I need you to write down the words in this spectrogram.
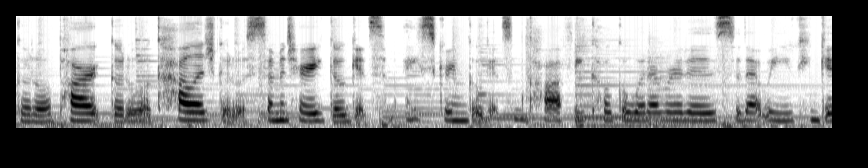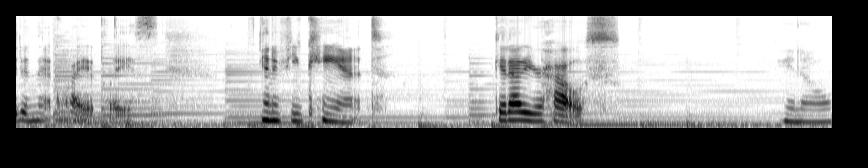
go to a park, go to a college, go to a cemetery, go get some ice cream, go get some coffee, cocoa, whatever it is, so that way you can get in that quiet place. And if you can't, get out of your house. You know,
